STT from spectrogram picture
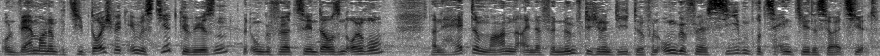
Und wäre man im Prinzip durchweg investiert gewesen mit ungefähr 10.000 Euro, dann hätte man eine vernünftige Rendite von ungefähr 7% jedes Jahr erzielt.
